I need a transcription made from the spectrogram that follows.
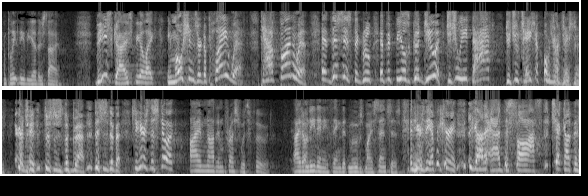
completely the other side. These guys feel like emotions are to play with, to have fun with. And this is the group, if it feels good, do it. Did you eat that? Did you taste it? Oh, you gotta taste it. You gotta taste it. This is the best. This is the best. So here's the Stoic. I'm not impressed with food. I don't eat anything that moves my senses. And here's the Epicurean. You gotta add the sauce. Check out the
